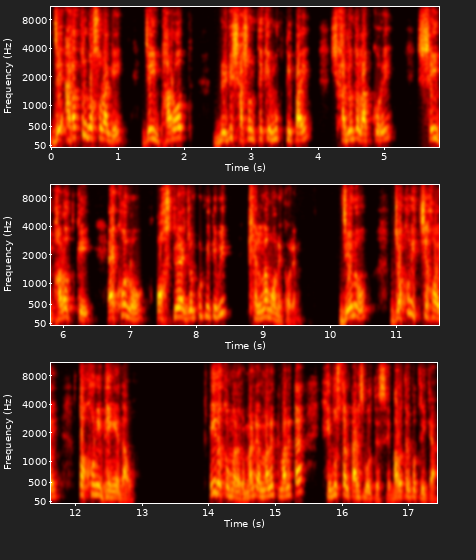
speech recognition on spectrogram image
যে আটাত্তর বছর আগে যেই ভারত ব্রিটিশ শাসন থেকে মুক্তি পায়, স্বাধীনতা লাভ করে, সেই ভারতকে এখনও অস্ট্রেলিয়ার একজন কূটনীতিবিদ খেলনা মনে করেন। যেন যখন ইচ্ছে হয় তখনই ভেঙে দাও। এইরকম মনে করেন। মানে মানে মানেটা হিন্দুস্তান টাইমস বলতেছে, ভারতের পত্রিকা।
